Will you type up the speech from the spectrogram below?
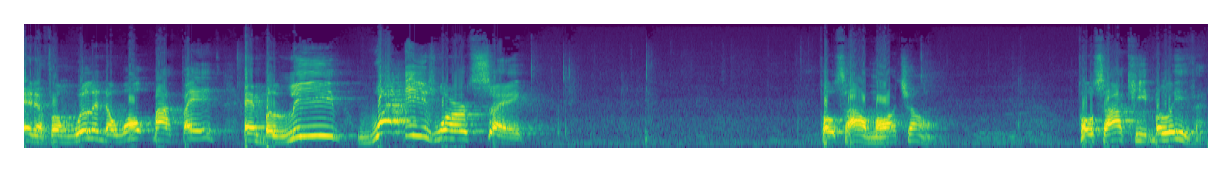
And if I'm willing to walk by faith and believe what these words say, folks, I'll march on. Folks, I'll keep believing.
